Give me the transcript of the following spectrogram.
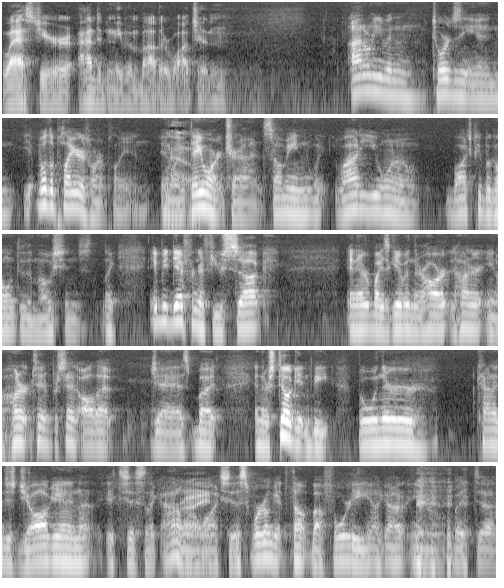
last year I didn't even bother watching. I don't even towards the end. Well, the players weren't playing. You know, No. They weren't trying. So I mean, why do you want to watch people going through the motions? Like it'd be different if you suck and everybody's giving their heart, hundred, you know, hundred ten percent, all that jazz. But and they're still getting beat. But when they're kind of just jogging, and it's just like I don't want to watch this. We're gonna get thumped by forty. Like I, you know. but uh,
